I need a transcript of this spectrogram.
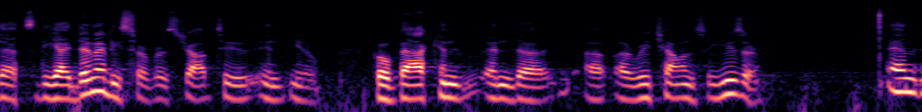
that's the identity server's job to in, you know, go back and, and uh, uh, re-challenge the user. And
